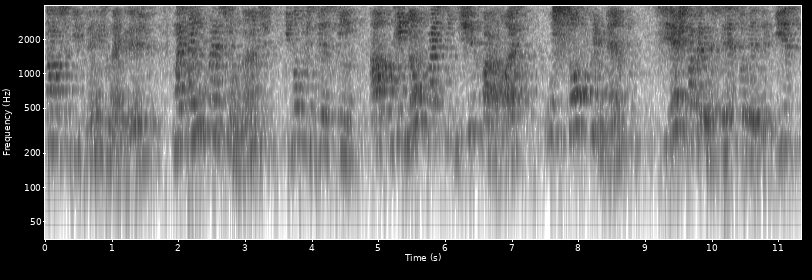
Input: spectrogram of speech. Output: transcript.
na nossa vivência na igreja. Mas é impressionante e vamos dizer assim, algo que não faz sentido para nós, o sofrimento se estabelecer sobre Ezequias,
